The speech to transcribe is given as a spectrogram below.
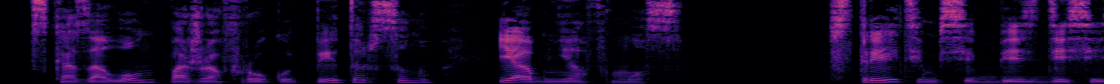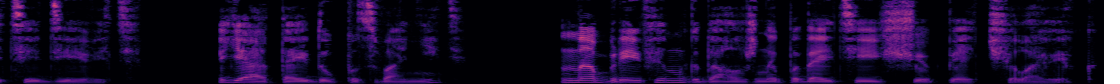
— сказал он, пожав руку Питерсону и обняв Мосс. «Встретимся без десяти девять. Я отойду позвонить. На брифинг должны подойти еще пять человек»,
